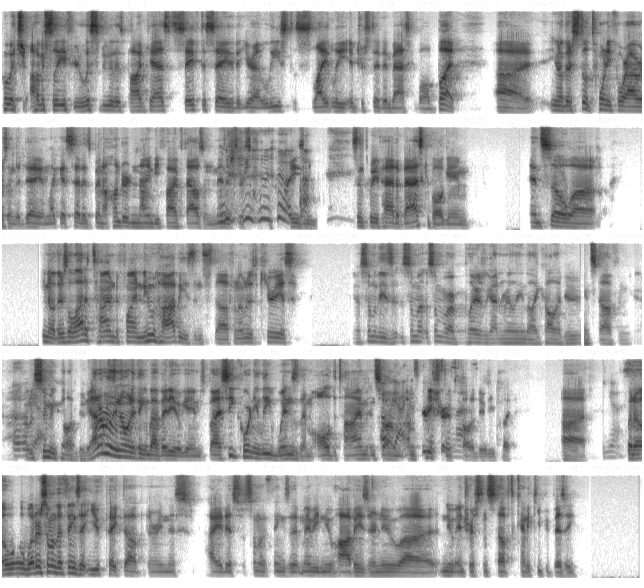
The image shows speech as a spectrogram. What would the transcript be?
Which obviously, if you're listening to this podcast, safe to say that you're at least slightly interested in basketball. But uh, you know, there's still 24 hours in the day, and like I said, it's been 195,000 minutes or something crazy since we've had a basketball game. And so, uh, you know, there's a lot of time to find new hobbies and stuff. And I'm just curious, you know, some of these, some of some of our players have gotten really into like Call of Duty and stuff. And I- Oh, I'm yeah. assuming Call of Duty. I don't really know anything about video games, but I see Courtney Lee wins them all the time, and so Oh, I'm, yeah, I'm pretty sure it's that. Call of Duty. But uh, yes. but uh, what are some of the things that you've picked up during this hiatus? Some of the things that maybe new hobbies or new uh, new interests and stuff to kind of keep you busy.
